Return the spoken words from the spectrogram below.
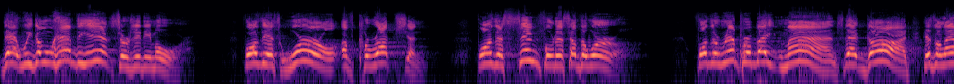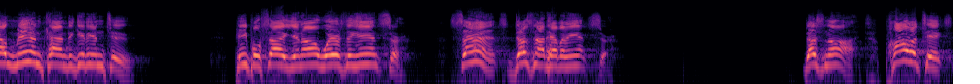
that we don't have the answers anymore for this world of corruption, for the sinfulness of the world, for the reprobate minds that God has allowed mankind to get into. People say, you know, where's the answer? Science does not have an answer. Does not. Politics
